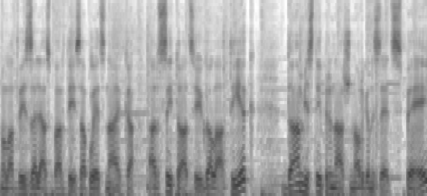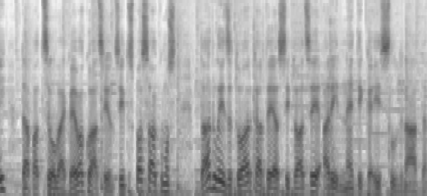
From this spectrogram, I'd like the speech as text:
no Latvijas zaļās partijas apliecināja, ka ar situāciju galā tiek, dambja stiprināšanu organizēt spēja, tāpat cilvēku evakuāciju un citus pasākumus, tad līdz ar to ārkārtējā situācija arī netika izsludināta.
